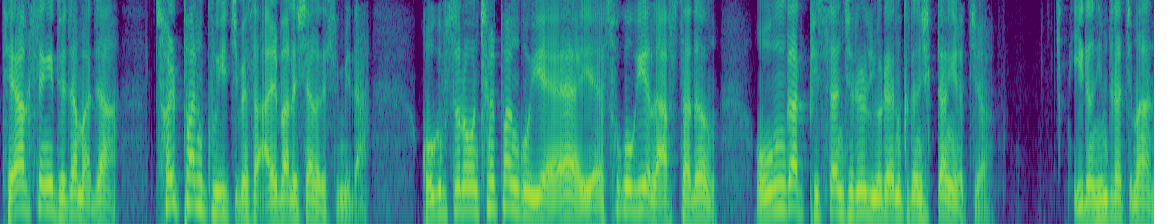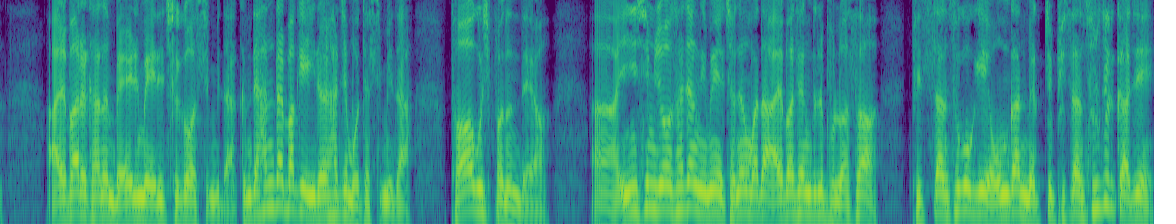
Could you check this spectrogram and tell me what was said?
대학생이 되자마자 철판 구이집에서 알바를 시작을 했습니다. 고급스러운 철판 구이에 예, 소고기, 랍스타 등 온갖 비싼 재료를 요리하는 그런 식당이었죠. 일은 힘들었지만 알바를 가는 매일매일이 즐거웠습니다. 근데 한 달밖에 일을 하지 못했습니다. 더 하고 싶었는데요. 아, 인심 좋은 사장님이 저녁마다 알바생들을 불러서 비싼 소고기, 온갖 맥주, 비싼 술들까지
